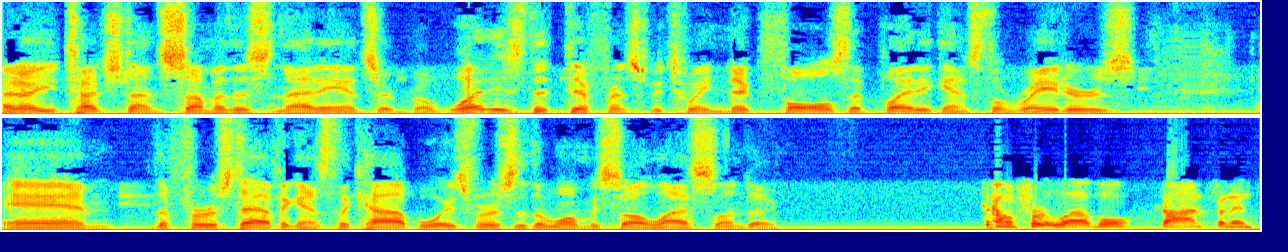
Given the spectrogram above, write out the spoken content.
I know you touched on some of this in that answer, but what is the difference between Nick Foles that played against the Raiders and the first half against the Cowboys versus the one we saw last Sunday? Comfort level, confidence.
